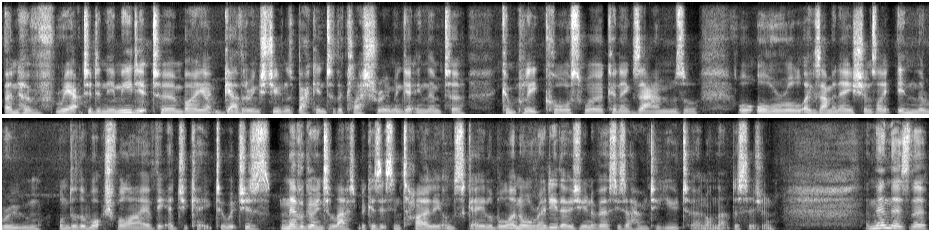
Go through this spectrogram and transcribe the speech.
and have reacted in the immediate term by gathering students back into the classroom and getting them to complete coursework and exams or, or oral examinations, like in the room under the watchful eye of the educator, which is never going to last because it's entirely unscalable. And already those universities are having to U turn on that decision. And then there's the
